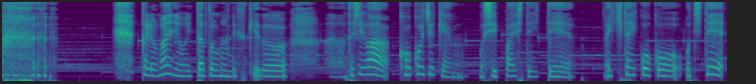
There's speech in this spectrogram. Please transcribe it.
これ前にも言ったと思うんですけど、あの、私は高校受験を失敗していて、行きたい高校落ちて、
